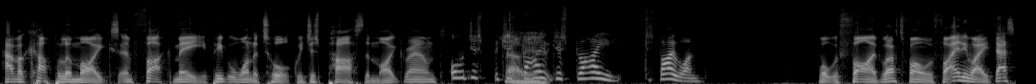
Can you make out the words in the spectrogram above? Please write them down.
have a couple of mics. And fuck me, if people want to talk, we just pass the mic round. Or just just Oh, buy yeah. just buy just buy one. What with five? We'll have to find one with five. Anyway, that's.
